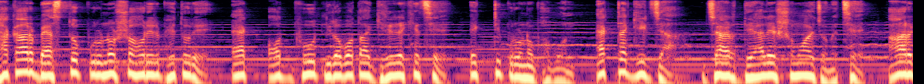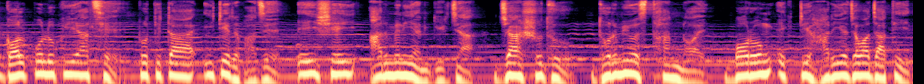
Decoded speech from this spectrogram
ঢাকার ব্যস্ত পুরনো শহরের ভেতরে এক অদ্ভুত নীরবতা ঘিরে রেখেছে একটি পুরনো ভবন, একটা গির্জা যার দেয়ালের সময় জমেছে আর গল্প লুকিয়ে আছে প্রতিটা ইটের ভাঁজে। এই সেই আর্মেনিয়ান গির্জা যা শুধু ধর্মীয় স্থান নয়, বরং একটি হারিয়ে যাওয়া জাতির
